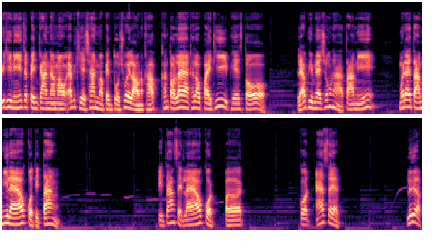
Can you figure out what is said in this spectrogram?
วิธีนี้จะเป็นการนำเอาแอปพลิเคชันมาเป็นตัวช่วยเรานะครับ ขั้นตอนแรกให้เราไปที่ Play Store แล้วพิมพ์ในช่องหาตามนี้ เมื่อได้ตามนี้แล้วกดติดตั้ง ติดตั้งเสร็จแล้วกดเปิด กด Asset เลือก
